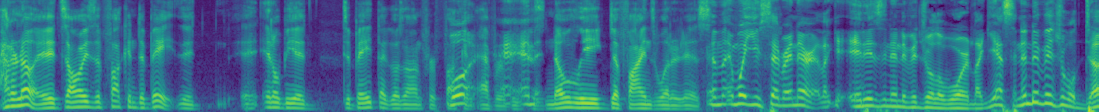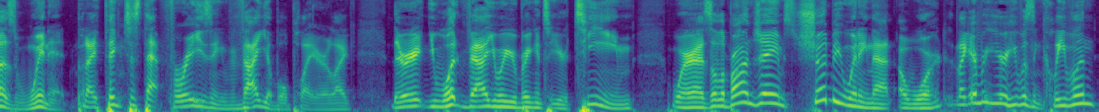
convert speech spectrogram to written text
I don't know. It's always a fucking debate. It, it'll be a debate that goes on for fucking Well, ever and- because no league defines what it is. And, and what you said right there, like it is an individual award. Like yes, an individual does win it, but I think just that phrasing, valuable player, like there, you, what value are you bringing to your team? Whereas a LeBron James should be winning that award. Like every year he was in Cleveland.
